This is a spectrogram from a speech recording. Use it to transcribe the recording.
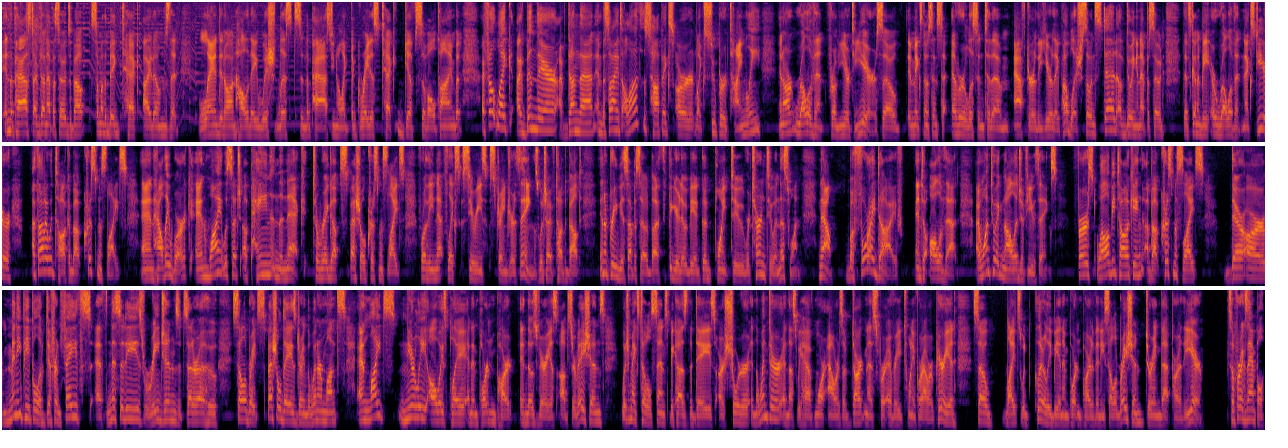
In the past, I've done episodes about some of the big tech items that landed on holiday wish lists in the past, you know, like the greatest tech gifts of all time. But I felt like I've been there, I've done that. And besides, a lot of those topics are like super timely and aren't relevant from year to year. So it makes no sense to ever listen to them after the year they publish. So instead of doing an episode that's going to be irrelevant next year, I thought I would talk about Christmas lights and how they work and why it was such a pain in the neck to rig up special Christmas lights for the Netflix series Stranger Things, which I've talked about in a previous episode, but I figured it would be a good point to return to in this one. Now, before I dive into all of that, I want to acknowledge a few things. First, while I'll be talking about Christmas lights, there are many people of different faiths, ethnicities, regions, etc., who celebrate special days during the winter months, and lights nearly always play an important part in those various observations, which makes total sense because the days are shorter in the winter, and thus we have more hours of darkness for every 24 hour period. So, lights would clearly be an important part of any celebration during that part of the year. So, for example,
